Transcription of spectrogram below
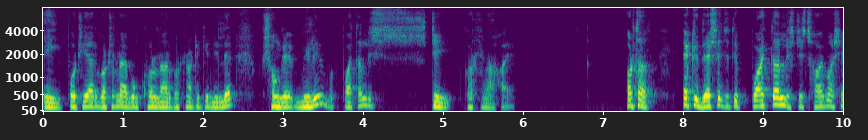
এই পটিয়ার ঘটনা এবং খুলনার ঘটনাটিকে নিলে সঙ্গে মিলে মোট পঁয়তাল্লিশটি ঘটনা হয়। অর্থাৎ একটি দেশে যদি পঁয়তাল্লিশটি ছয় মাসে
